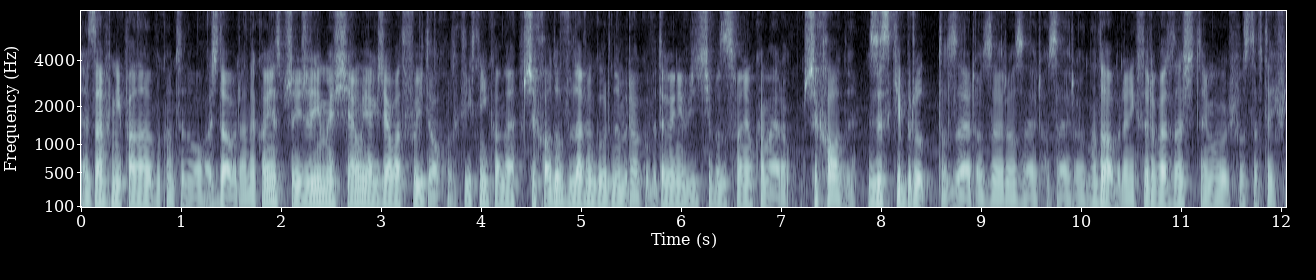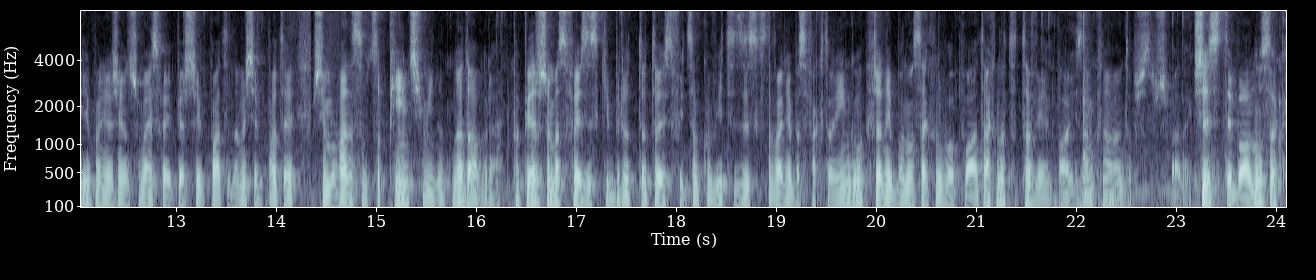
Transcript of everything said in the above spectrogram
Zamknij panel, aby kontynuować. Dobra. Na koniec przyjrzyjmy się, jak działa twój dochód. Kliknij ikonę przychodów w lewym górnym rogu. Wy tego nie widzicie, bo zasłaniam kamerą. Przychody. Zyski brutto 0, 0, 0, 0. No dobra. Niektóre wartości tutaj mogą być puste w tej chwili, ponieważ nie otrzymałeś swojej pierwszej wypłaty. Domyślnie wypłaty przyjmowane są co 5 minut. No dobra. Po pierwsze ma swoje zyski brutto, to jest twój całkowity zysk stawania bez factoringu, żadnych bonusach lub opłatach, no to to wiem. Oj, zamknąłem to przez przypadek. Czysty bonus, ok.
